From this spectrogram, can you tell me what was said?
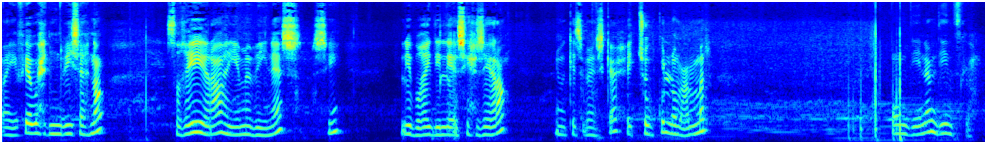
هي فيها واحد النبيشه هنا. صغيرة هي ما بيناش شي اللي بغى يدير ليها شي حجيرة. ما كتبانش كاع حيت الثوب كله معمر. ومدينة مدينة سلا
